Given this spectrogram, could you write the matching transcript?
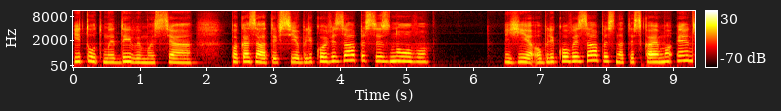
І тут ми дивимося показати всі облікові записи знову. Є обліковий запис, натискаємо N.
